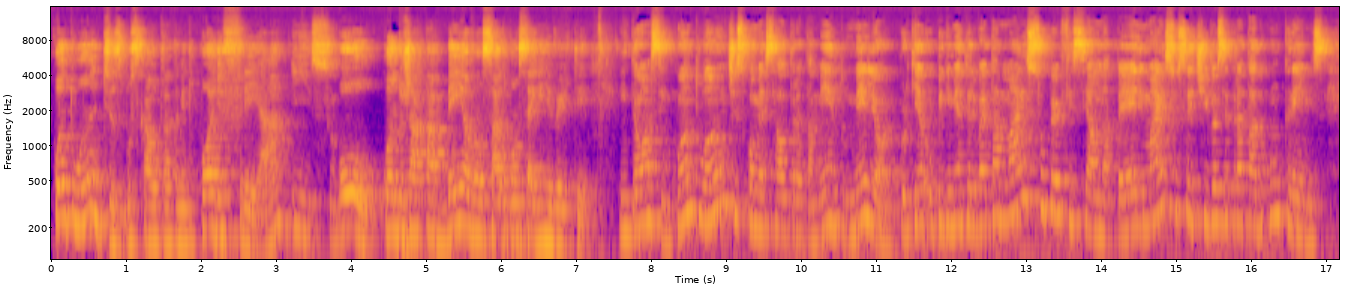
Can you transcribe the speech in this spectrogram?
quanto antes buscar o tratamento pode frear. Isso. Ou quando já está bem avançado consegue reverter. Então, assim, quanto antes começar o tratamento, melhor, porque o pigmento ele vai estar tá mais superficial na pele, mais suscetível a ser tratado com cremes.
